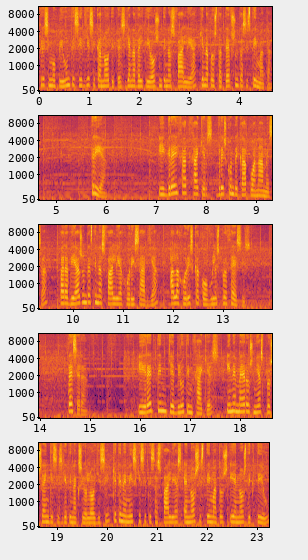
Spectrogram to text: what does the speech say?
χρησιμοποιούν τις ίδιες ικανότητες για να βελτιώσουν την ασφάλεια και να προστατεύσουν τα συστήματα. 3. Οι Grey Hat Hackers βρίσκονται κάπου ανάμεσα, παραβιάζοντας την ασφάλεια χωρίς άδεια, αλλά χωρίς κακόβουλες προθέσεις. 4. Οι Red Team και Blue Team Hackers είναι μέρος μιας προσέγγισης για την αξιολόγηση και την ενίσχυση της ασφάλειας ενός συστήματος ή ενός δικτύου,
